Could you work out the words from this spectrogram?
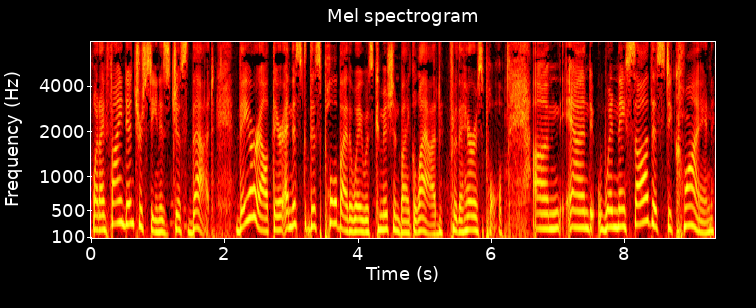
what I find interesting is just that they are out there. And this this poll, by the way, was commissioned by GLAAD for the Harris poll. Um, and when they saw this decline,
